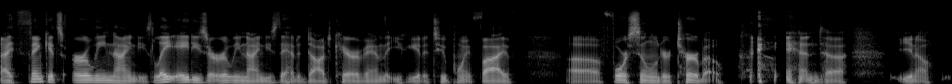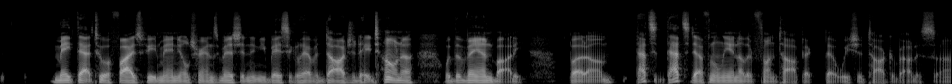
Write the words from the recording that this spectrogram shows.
I think it's early 90s, late 80s or early 90s. They had a Dodge Caravan that you could get a 2.5 uh, four cylinder turbo, and uh, you know make that to a five speed manual transmission, and you basically have a Dodge Daytona with a van body. But um, that's that's definitely another fun topic that we should talk about is uh,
